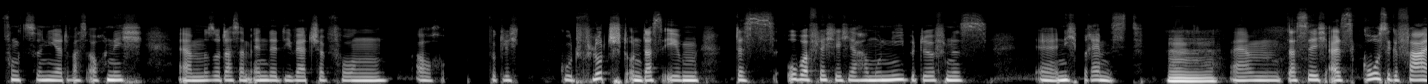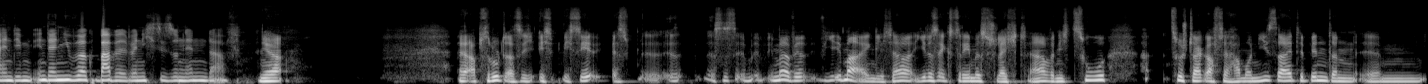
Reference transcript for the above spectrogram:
funktioniert, was auch nicht, ähm, so dass am Ende die Wertschöpfung auch wirklich gut flutscht und dass eben das oberflächliche Harmoniebedürfnis äh, nicht bremst. Mhm. Ähm, das sehe ich als große Gefahr in, dem, in der New Work Bubble, wenn ich sie so nennen darf. Ja, äh, absolut. Also ich, ich, ich sehe, es, äh, es ist immer wie immer eigentlich, ja. Jedes Extrem ist schlecht. Ja. Wenn ich zu, zu stark auf der Harmonieseite bin, dann, ähm,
